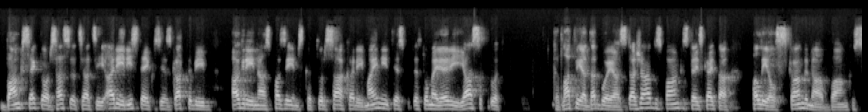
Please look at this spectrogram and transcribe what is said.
Banku sektora asociācija arī ir izteikusies gatavību agrīnās pazīmes, ka tur sāk arī mainīties, bet es domāju, arī jāsaprot, ka Latvijā darbojās dažādas bankas, tā skaitā palielas skandināvu bankas,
